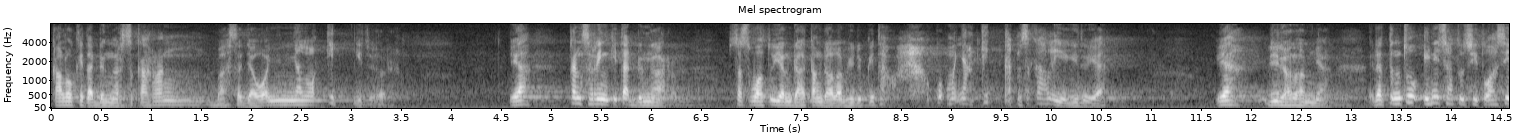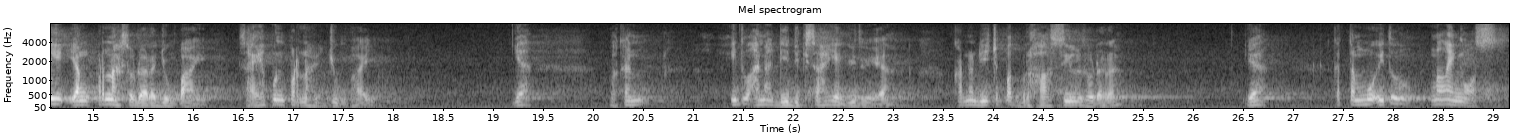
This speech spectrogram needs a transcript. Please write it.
kalau kita dengar sekarang bahasa Jawa nyelekit gitu. Ya, kan sering kita dengar sesuatu yang datang dalam hidup kita, wah, kok menyakitkan sekali gitu ya. Ya, di dalamnya. Dan tentu ini satu situasi yang pernah saudara jumpai. Saya pun pernah jumpai. Ya, bahkan itu anak didik saya gitu ya. Karena dia cepat berhasil saudara. Ya, ketemu itu melengos.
